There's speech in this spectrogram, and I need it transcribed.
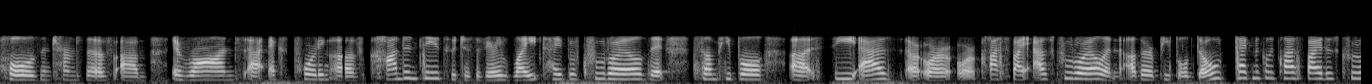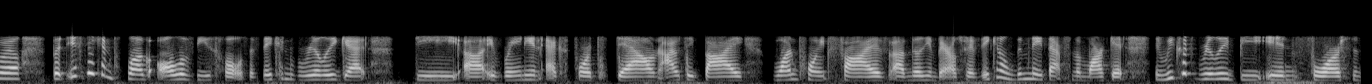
holes in terms of um, Iran's uh, exporting of condensates, which is a very light type of crude oil that some people uh, see as or, or classify as crude oil, and other people don't technically classify it as crude oil. But if they can plug all of these holes, if they can really get the uh, Iranian exports down, I would say by 1.5 uh, million barrels per day. If they can eliminate that from the market, then we could really be in for some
